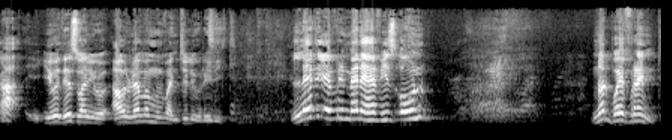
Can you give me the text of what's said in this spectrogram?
Ah, you this one you I will never move until you read it. Let every man have his own not boyfriend.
